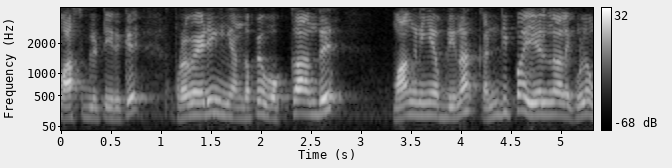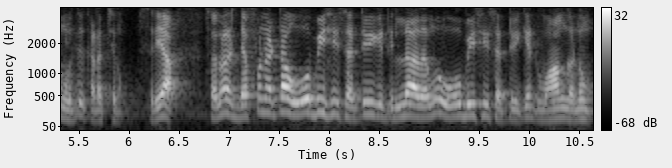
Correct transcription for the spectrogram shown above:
பாசிபிலிட்டி இருக்குது ப்ரொவைடிங் நீங்கள் அங்கே போய் உட்காந்து வாங்குனீங்க அப்படின்னா கண்டிப்பாக ஏழு நாளைக்குள்ளே உங்களுக்கு கிடச்சிரும். சரியா? ஸோ அதனால் டெஃபினட்டாக ஓபிசி சர்டிஃபிகேட் இல்லாதவங்க ஓபிசி சர்டிஃபிகேட் வாங்கணும்.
